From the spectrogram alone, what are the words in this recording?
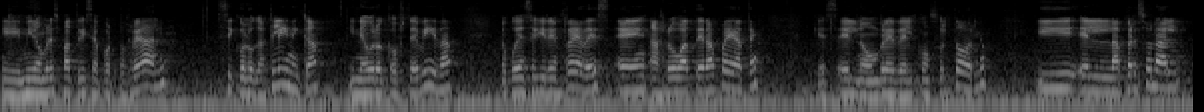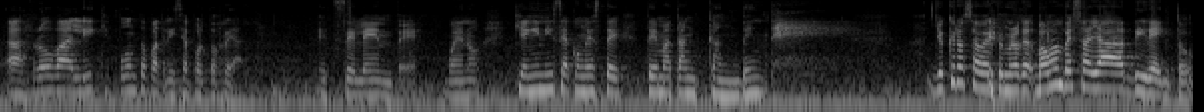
Eh, mi nombre es Patricia Portorreal, psicóloga clínica y neurocoach de vida. Me pueden seguir en redes en arroba terapéate, que es el nombre del consultorio, y en la personal arroba lic.patriciaportorreal. Excelente. Bueno, ¿quién inicia con este tema tan candente? Yo quiero saber primero que vamos a empezar ya directo,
